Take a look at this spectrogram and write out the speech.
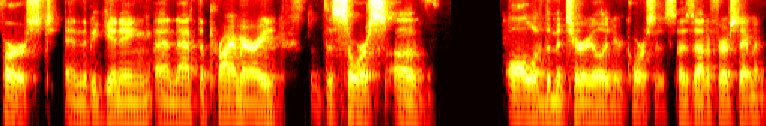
first in the beginning and at the primary, the source of all of the material in your courses. Is that a fair statement?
